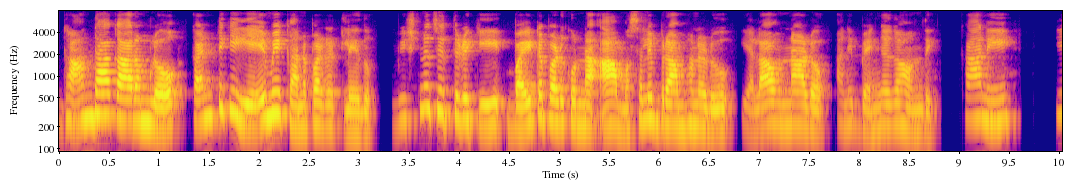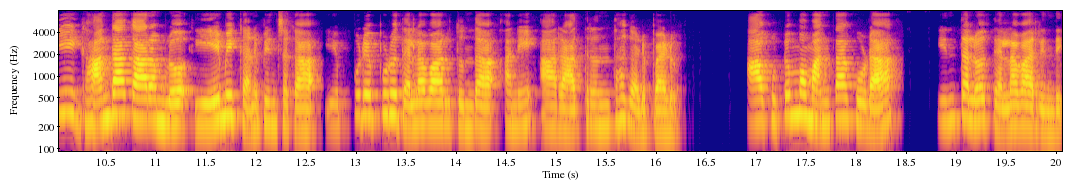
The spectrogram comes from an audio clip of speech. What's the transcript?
గాంధాకారంలో కంటికి ఏమీ కనపడట్లేదు. విష్ణు చిత్తుడికి బయట పడుకున్న ఆ ముసలి బ్రాహ్మణుడు ఎలా ఉన్నాడో అని బెంగగా ఉంది. కానీ ఈ గాంధాకారంలో ఏమీ కనిపించక ఎప్పుడెప్పుడు తెల్లవారుతుందా అని ఆ రాత్రంతా గడిపాడు. ఆ కుటుంబం అంతా కూడా ఇంతలో తెల్లవారింది.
